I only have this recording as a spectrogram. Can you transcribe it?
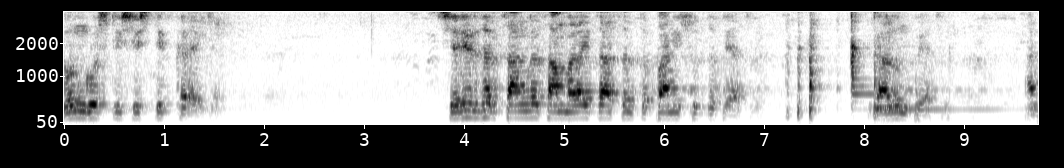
दोन गोष्टी शिस्तीत करायच्या. शरीर जर चांगलं सांभाळायचं असेल तर पाणी शुद्ध प्यायचं गाळून प्यायचं. आणि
